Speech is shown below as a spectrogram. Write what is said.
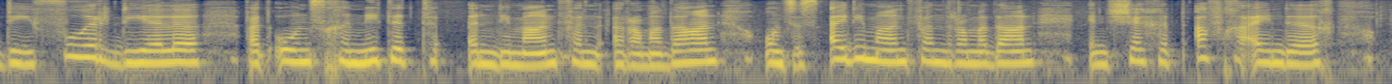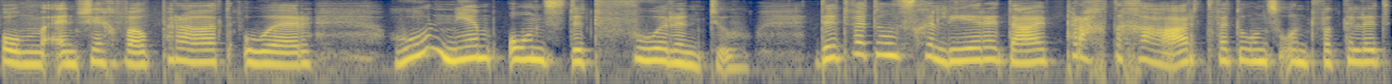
die voordele wat ons geniet het in die maand van Ramadan. Ons is uit die maand van Ramadan en Sheikh het afgeëindig om en Sheikh wou praat oor Hoe neem ons dit vorentoe? Dit wat ons geleer het, daai pragtige hart wat ons ontwikkel het,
